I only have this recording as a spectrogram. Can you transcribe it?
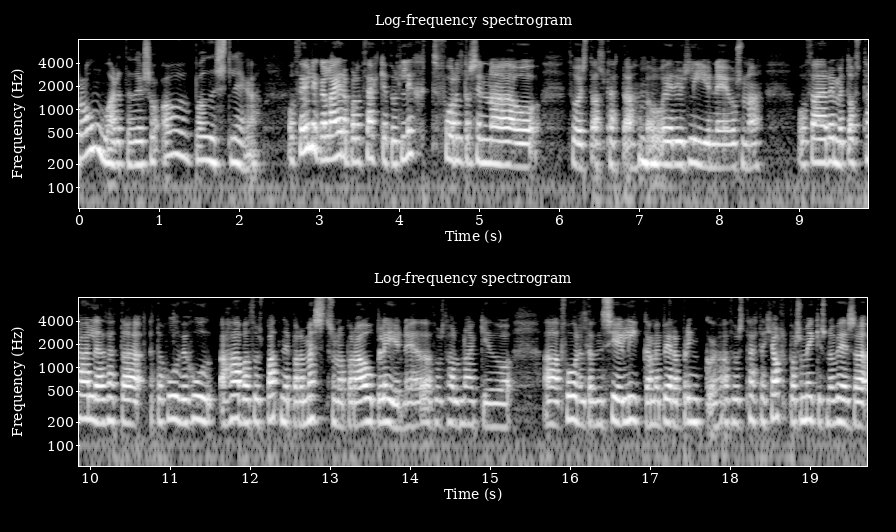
róar þetta þau svo ofbáðislega Og þau líka læra bara að þekkja, þú veist, lykt fóreldra sinna og þú veist, allt þetta Mhm. og eru í hlýjunni og svona. Og það er einmitt oft talið að þetta, þetta húð við húð að hafa, þú veist, barnið bara mest svona bara á bleiunni eða þú veist, hálf nakið og að fóreldrarnir séu líka með bera bringu. Að þú veist, þetta hjálpar svo mikið svona við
